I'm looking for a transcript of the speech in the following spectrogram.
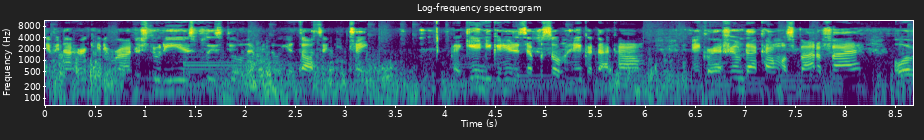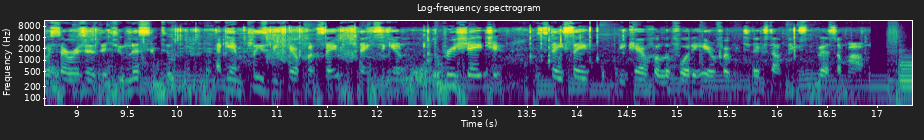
If you've not heard Kenny Rogers through the years, please do let me know your thoughts and your take. Again, you can hear this episode on anchor.com, anchorfm.com, or Spotify, or other services that you listen to. Again, please be careful and safe. Thanks again. Appreciate you. Stay safe. Be careful. Look forward to hearing from you. Next time, peace and best. I'm out.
